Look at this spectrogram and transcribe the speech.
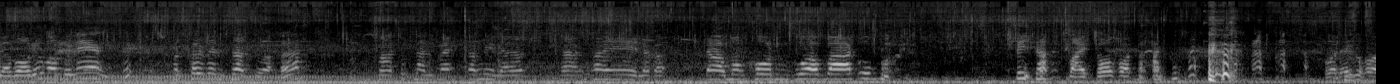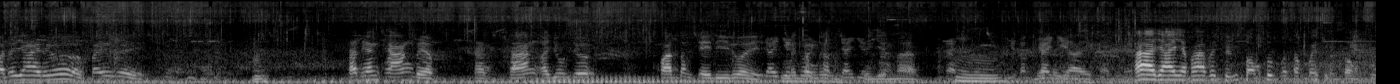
อย่าบอกเรื่องมาไปแรงมันเคยเป็นสัตว์ตัวฮะมาทุกนั้นแวะทั้งนี้แล้วทางไทยแล้วก็ดาวมงคลบัวบาทอุ้มสี่บ่ายชว์พอดบานพอได้ก็พอได้ยายเด้อไปเลยถ้าเลี้ยงช้างแบบช้างอายุเยอะความต้องใจดีด้วยใจเย็นไม่ด้ต้วอยงครับใจเย็นมาก อืมต้องใจใจเย็นยายครับถ้ายายจะพาไปถึงสองทุ่มก็ต้องไปถึงสองทุ่ม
